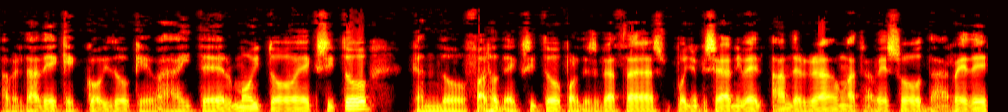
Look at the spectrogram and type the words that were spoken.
A verdade é que coido que vai ter moito éxito, cando falo de éxito, por desgraza, supoño que sea a nivel underground, a traveso da rede,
